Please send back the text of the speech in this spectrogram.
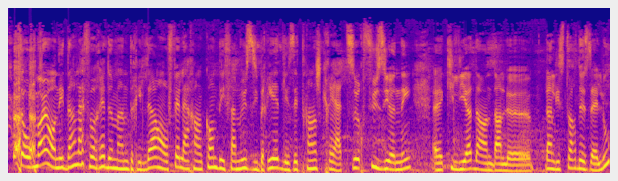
tome 1, on est dans la forêt de Mandrilla. On fait la rencontre des fameux hybrides, les étranges créatures fusionnées euh, qu'il y a dans, dans le dans l'histoire de Zalou.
